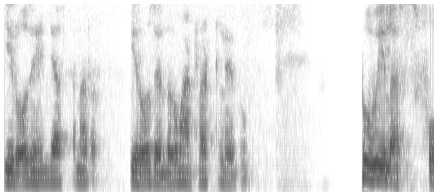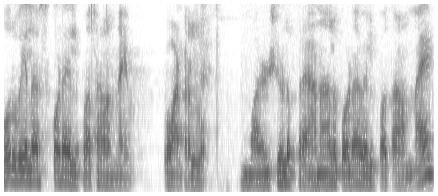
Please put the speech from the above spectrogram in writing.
ఈరోజు ఏం చేస్తున్నారు? ఈరోజు ఎందుకు మాట్లాడట్లేదు? టూ వీలర్స్ ఫోర్ వీలర్స్ కూడా వెళ్ళిపోతూ ఉన్నాయి వాటర్లో మనుషుల ప్రాణాలు కూడా వెళ్ళిపోతూ ఉన్నాయి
